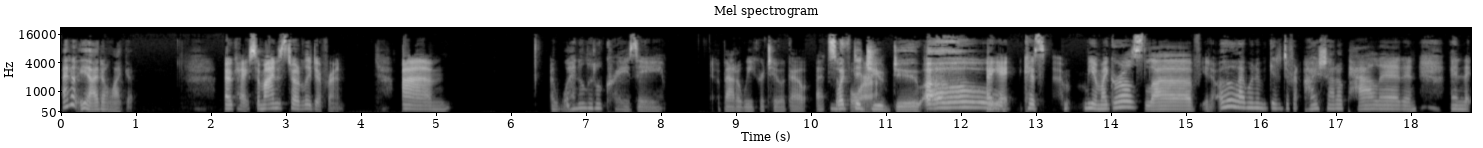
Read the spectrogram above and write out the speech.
I don't, yeah, I don't like it. Okay, so mine is totally different. Um, I went a little crazy about a week or two ago at Sephora. What did you do? Oh, because um, you know my girls love you know oh I want to get a different eyeshadow palette and and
